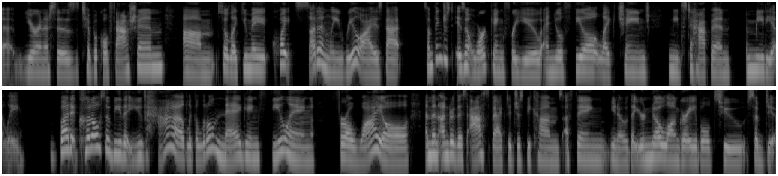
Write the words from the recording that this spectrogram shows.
uh, Uranus's typical fashion. Um, so, like, you may quite suddenly realize that something just isn't working for you, and you'll feel like change needs to happen immediately. But it could also be that you've had like a little nagging feeling for a while. And then under this aspect, it just becomes a thing, you know, that you're no longer able to subdue.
